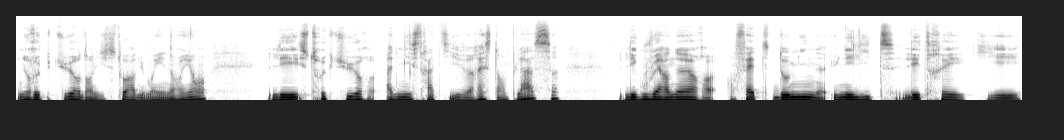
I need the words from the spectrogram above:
une rupture dans l'histoire du Moyen-Orient. Les structures administratives restent en place. Les gouverneurs, en fait, dominent une élite lettrée qui est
